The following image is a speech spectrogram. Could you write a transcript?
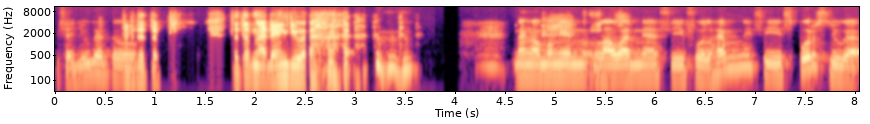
Bisa juga tuh. Tapi tetap tetap nggak ada yang jual Nah ngomongin lawannya si Fulham nih, si Spurs juga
